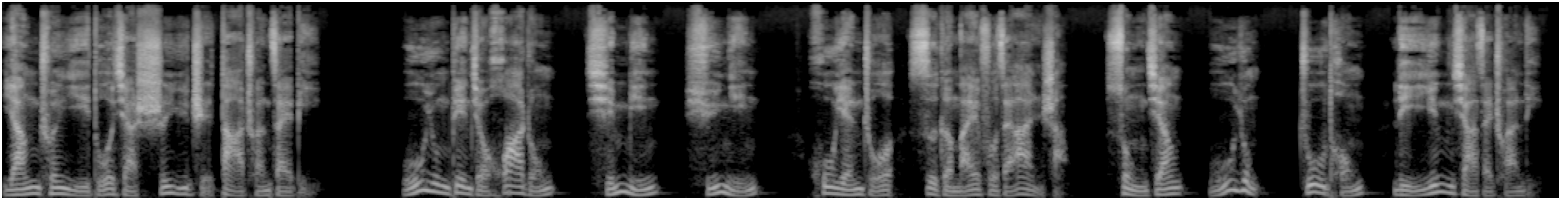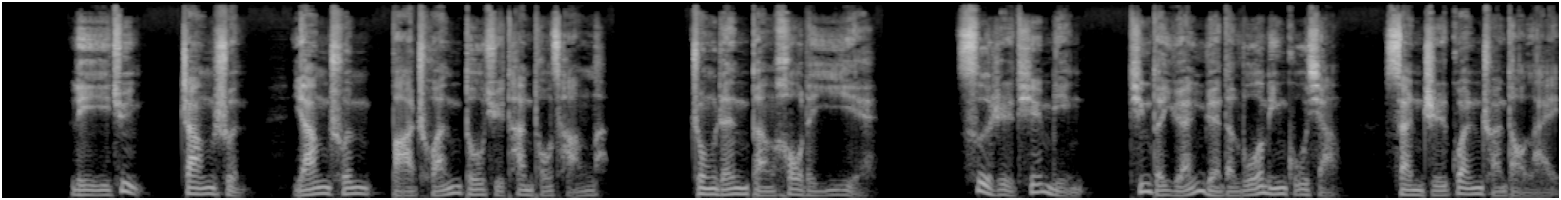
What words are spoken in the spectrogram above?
杨春已夺下十余只大船在彼，吴用便叫花荣。秦明、徐宁、呼延灼四个埋伏在岸上，宋江、吴用、朱仝、李应下在船里。李俊、张顺、杨春把船都去滩头藏了。众人等候了一夜。次日天明，听得远远的锣鸣鼓响，三只官船到来，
